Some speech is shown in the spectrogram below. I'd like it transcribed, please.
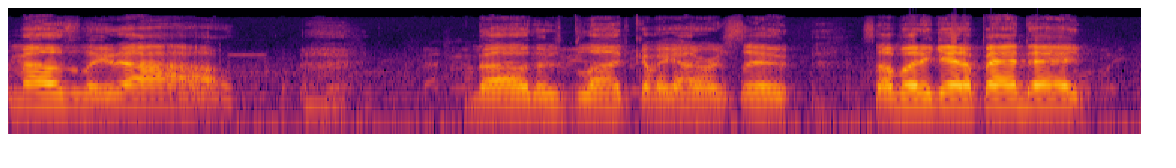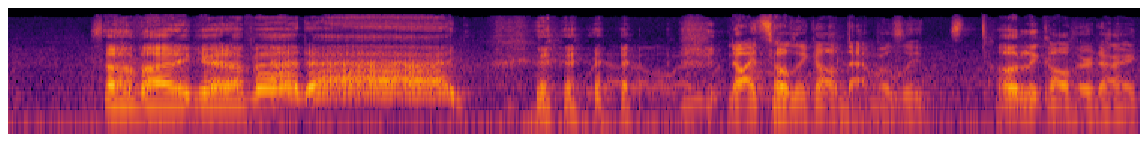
Mosley no no, there's blood coming out of her suit. Somebody get a band-aid. Somebody get a band-aid. no, I totally called that. Mosley totally called her dying.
